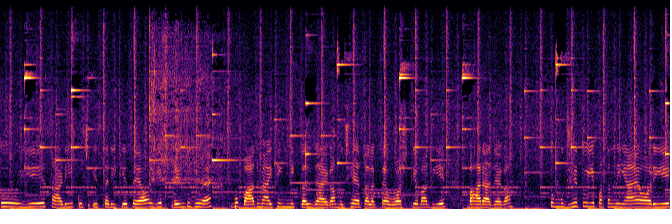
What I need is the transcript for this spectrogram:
तो ये साड़ी कुछ इस तरीके से है और ये प्रिंट जो है, वो बाद में आई थिंक निकल जाएगा। मुझे ऐसा लगता है वॉश के बाद ये बाहर आ जाएगा। तो मुझे तो ये पसंद नहीं आया और ये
